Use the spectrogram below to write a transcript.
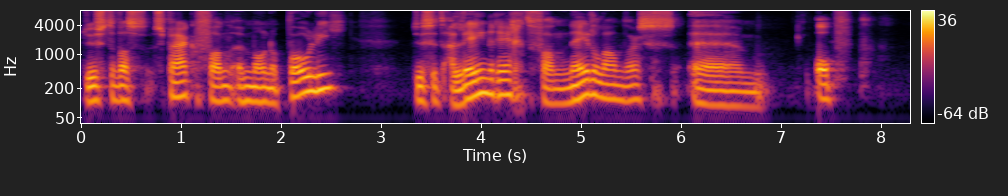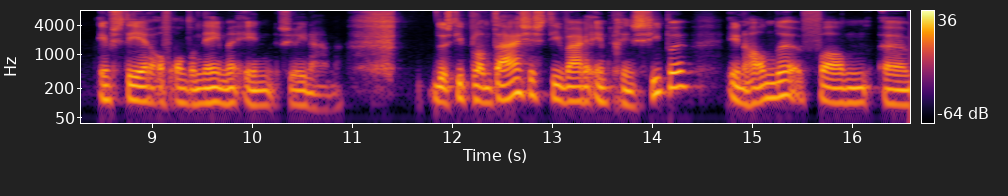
Dus er was sprake van een monopolie. Dus het alleenrecht van Nederlanders uh, op investeren of ondernemen in Suriname. Dus die plantages die waren in principe in handen van uh,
